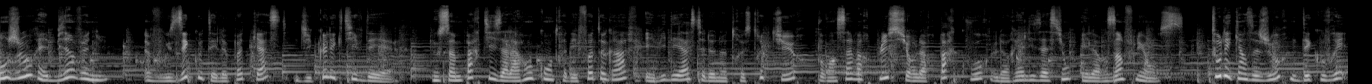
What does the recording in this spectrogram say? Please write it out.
Bonjour et bienvenue. Vous écoutez le podcast du collectif DR. Nous sommes partis à la rencontre des photographes et vidéastes de notre structure pour en savoir plus sur leur parcours, leurs réalisations et leurs influences. Tous les 15 jours, découvrez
